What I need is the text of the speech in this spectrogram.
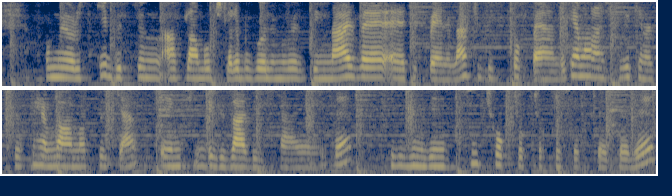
Umuyoruz ki bütün aslan burçları bu bölümü dinler ve e, çok beğenirler. Çünkü biz çok beğendik. Hem araştırırken açıkçası hem de anlatırken benim için de güzel bir hikayeydi. Bizi dinlediğiniz için çok çok çok teşekkür ederiz.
